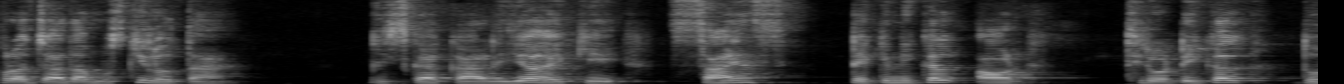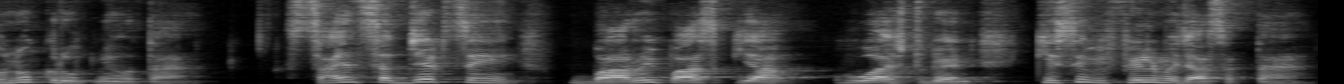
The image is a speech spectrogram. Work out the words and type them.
थोड़ा ज़्यादा मुश्किल होता है। इसका कारण यह है कि साइंस, टेक्निकल और थियोटिकल दोनों के रूप में होता है। साइंस सब्जेक्ट से ही बारहवीं पास किया हुआ स्टूडेंट किसी भी फ़ील्ड में जा सकता है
